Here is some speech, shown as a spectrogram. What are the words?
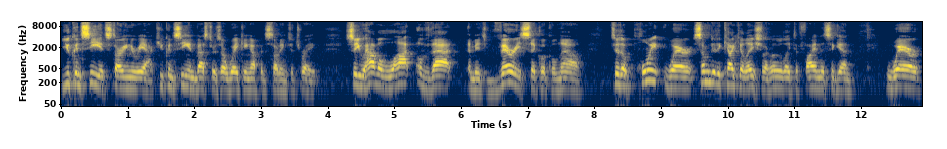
you can see it's starting to react. You can see investors are waking up and starting to trade. So you have a lot of that. I mean, it's very cyclical now to the point where someone did a calculation. I really would like to find this again, where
